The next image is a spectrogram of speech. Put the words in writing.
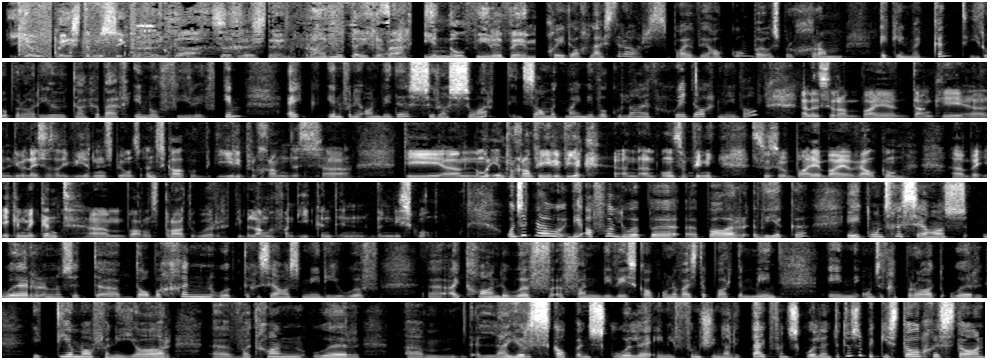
Jou beste musiek vandag se Christen. Radio Tygerberg 104 FM. Goeiedag luisteraars. Baie welkom by ons program Ek en my kind hier op Radio Tygerberg 104 FM. Ek, een van die aanbieders, Sura Swart en saam met my Nuwel Kolaiet. Goeiedag Nuwel. Hallo Sura, baie dankie uh, liewe luisters dat jy weer eens by ons inskakel by hierdie program. Dis uh die uh, nommer 1 program vir hierdie week aan aan ons opinie. So so baie baie welkom uh, by Ek en my kind um, waar ons praat oor die belange van u kind en binne die skool. Ons het nou die afgelope eh, paar weke het ons gesels oor en ons het uh, daar begin ook te gesels met die hoof uh, uitgaande hoof van die Weskaap Onderwysdepartement en ons het gepraat oor die tema van die jaar uh, wat gaan oor um leierskap in skole en die funksionaliteit van skole en dit het ons 'n bietjie stil gestaan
